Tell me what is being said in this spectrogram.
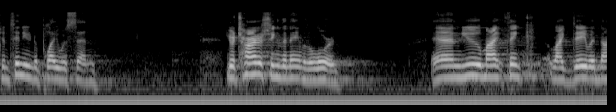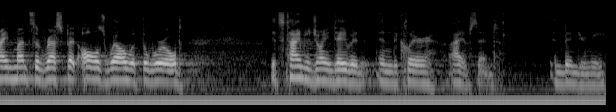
continue to play with sin. You're tarnishing the name of the Lord. And you might think, like David, nine months of respite, all's well with the world. It's time to join David and declare, I have sinned, and bend your knee.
